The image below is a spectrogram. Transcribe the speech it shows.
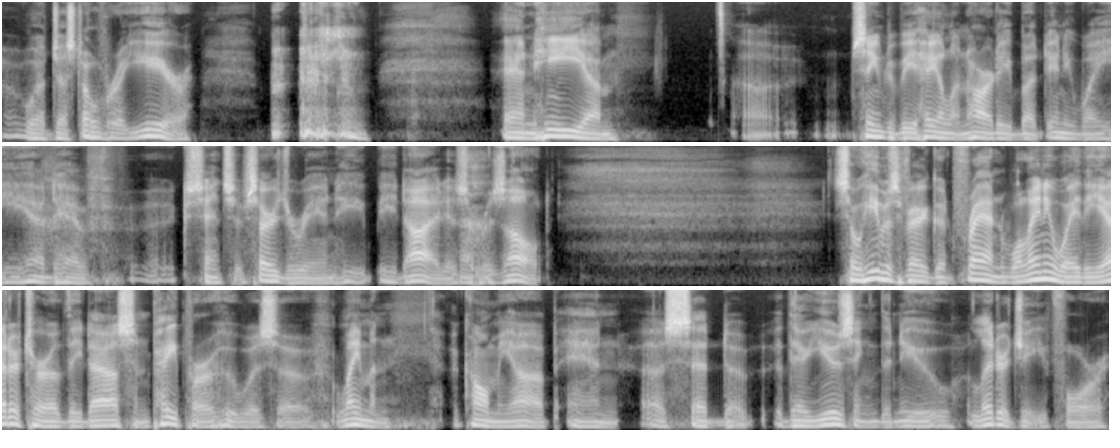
well, just over a year. and he um, uh, seemed to be hale and hearty, but anyway, he had to have extensive surgery and he, he died as a result. So he was a very good friend. Well, anyway, the editor of the diocesan paper, who was a layman, called me up and uh, said uh, they're using the new liturgy for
